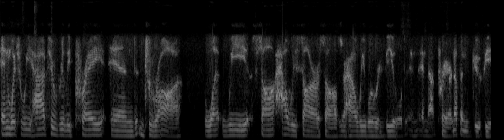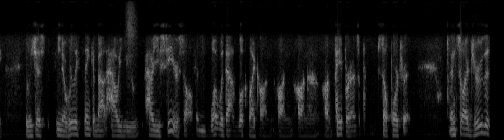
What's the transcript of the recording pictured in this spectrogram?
in which we had to really pray and draw what we saw, how we saw ourselves, or how we were revealed in, in that prayer. Nothing goofy. It was just, you know, really think about how you how you see yourself and what would that look like on on on a, on paper as a self portrait. And so I drew this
